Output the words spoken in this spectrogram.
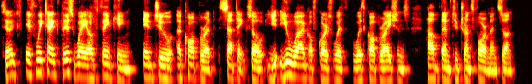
So if, if we take this way of thinking into a corporate setting so you, you work of course with with corporations help them to transform and so on.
